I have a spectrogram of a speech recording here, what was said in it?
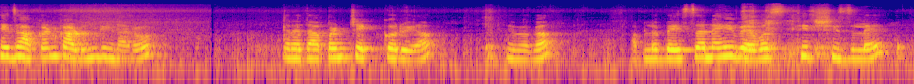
हे झाकण काढून घेणार आहोत. तर आता आपण चेक करूया. हे बघा आपलं बेसनही व्यवस्थित शिजलं आहे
